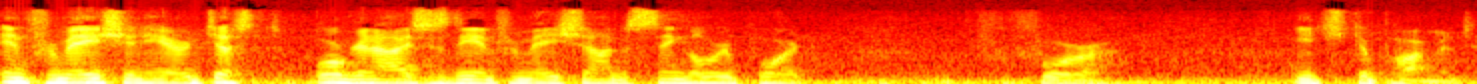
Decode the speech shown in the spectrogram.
information here, just organizes the information on a single report for each department.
